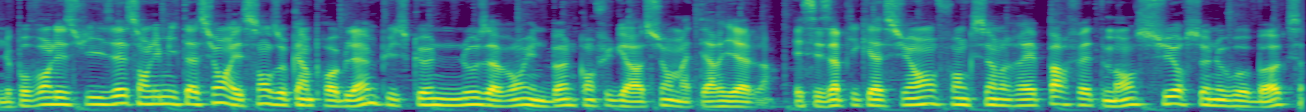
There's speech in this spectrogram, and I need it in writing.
Nous pouvons les utiliser sans limitation et sans aucun problème puisque nous avons une bonne configuration matérielle. Et ces applications fonctionneraient parfaitement sur ce nouveau box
